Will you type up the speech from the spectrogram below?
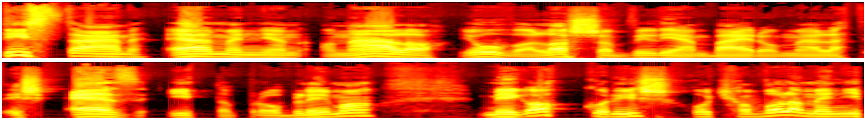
tisztán elmenjen a nála jóval lassabb William Byron mellett, és ez itt a probléma, még akkor is, hogyha valamennyi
